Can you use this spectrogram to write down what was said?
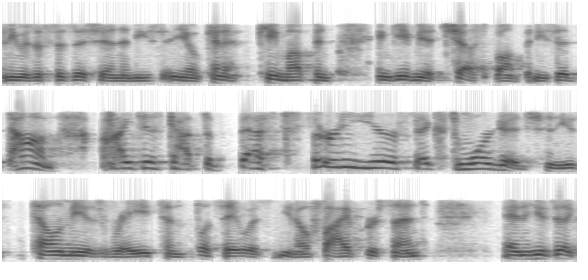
and he was a physician, and he's you know kind of came up and and gave me a chest bump, and he said, "Tom, I just got the best 30-year fixed mortgage," and he's telling me his rate, and let's say it was you know five percent, and he's like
